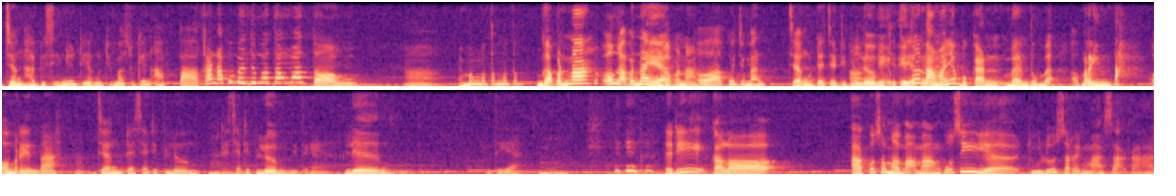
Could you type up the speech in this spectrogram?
Jeng habis ini yang dimasukin apa? Kan aku bantu motong-motong. Ah, emang motong-motong? Nggak pernah. Oh, nggak pernah ya? Nggak pernah. Oh, aku cuman Jeng udah jadi belum Ah, i- gitu itu ya. Namanya bukan bantu mbak, merintah. Oh, merintah. Jeng udah jadi belum? Udah jadi belum gitu kan. Belum. Gitu ya. Mm-mm. Jadi kalau aku sama Mbak Mangku sih ya dulu sering masak kan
